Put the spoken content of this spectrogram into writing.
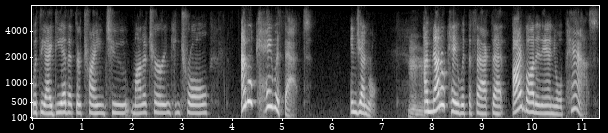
with the idea that they're trying to monitor and control. I'm okay with that in general. Mm-hmm. I'm not okay with the fact that I bought an annual pass.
